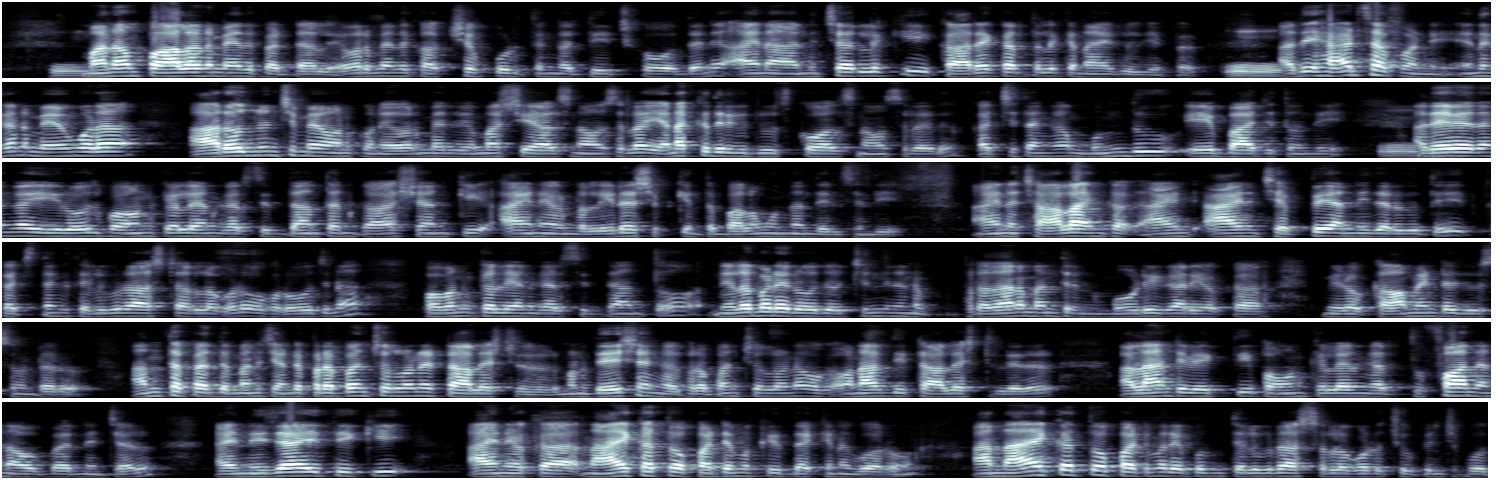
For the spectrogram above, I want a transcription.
మనం పాలన మీద పెట్టాలి. ఎవరి మీద కక్షపూరితంగా తీర్చుకోవద్దని ఆయన అనుచరులకి కార్యకర్తలకి నాయకులు చెప్పారు. అది హ్యాట్స్ ఆఫ్ అండి. ఎందుకంటే మేము కూడా ఆ రోజు నుంచి మేము అనుకున్నాం ఎవరి మీద విమర్శ చేయాల్సిన అవసరం లేదు, వెనక్కి తిరిగి చూసుకోవాల్సిన అవసరం లేదు. ఖచ్చితంగా ముందు ఏ బాధ్యత ఉంది? అదేవిధంగా ఈ రోజు పవన్ కళ్యాణ్ గారి సిద్ధాంతానికి ఆశయానికి ఆయన లీడర్షిప్కి ఇంత బలం ఉందని తెలిసింది. ఆయన చాలా ఇంకా ఆయన ఆయన చెప్పే అన్ని జరుగుతాయి. ఖచ్చితంగా తెలుగు రాష్ట్రాల్లో కూడా ఒక రోజున పవన్ కళ్యాణ్ గారి సిద్ధాంతం నిలబడే రోజు వచ్చింది. నేను ప్రధానమంత్రి మోడీ గారి యొక్క మీరు ఒక కామెంట్ చూస్తుంటారు అంత పెద్ద మనిషి అంటే ప్రపంచంలోనే టాలెస్ట్ లీడర్ మన దేశం కాదు ప్రపంచంలోనే ఒక one of the tallest leader అలాంటి వ్యక్తి పవన్ కళ్యాణ్ గారు తుఫాన్ అని అభివర్ణించారు. ఆయన నిజాయితీకి ఆయన యొక్క నాయకత్వ పటిమకి దక్కిన గౌరవం. ఆ నాయకత్వ పటిమ రేపు తెలుగు రాష్ట్రాల్లో కూడా చూపించబోతుంది.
